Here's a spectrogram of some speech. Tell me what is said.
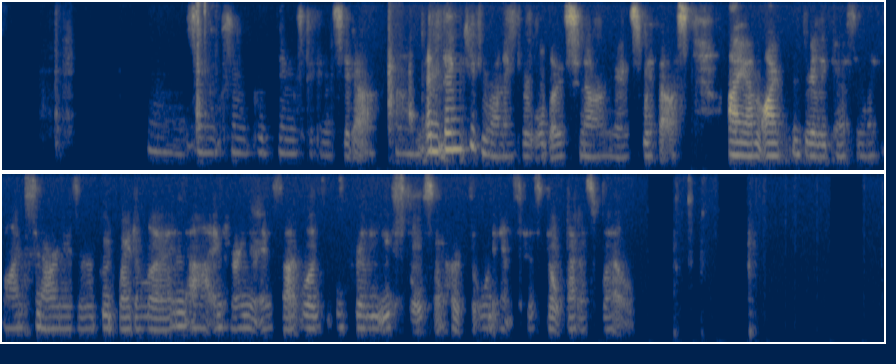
Mm, some, some good things to consider. Um, and thank you for running through all those scenarios with us. I um, I really personally find scenarios are a good way to learn uh, and hearing your insight was, was really useful. So I hope the audience has felt that as well.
